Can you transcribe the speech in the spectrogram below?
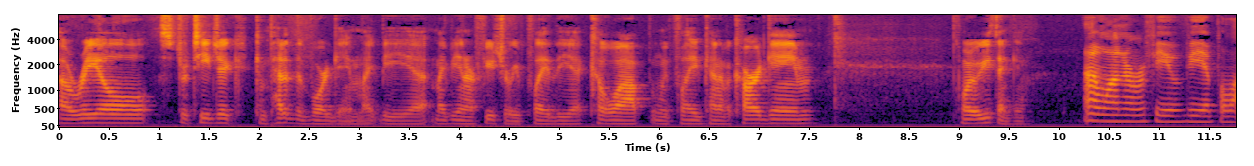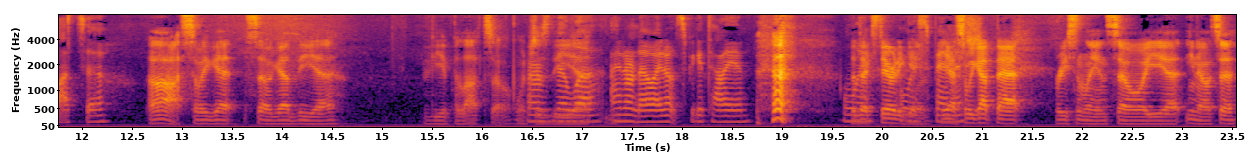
a real strategic competitive board game might be uh, might be in our future. We played the uh, co-op and we played kind of a card game. What were you thinking? I want to review Via Palazzo Ah, so we get so we got the uh, Via Palazzo, which or is the Villa. uh, I don't know. I don't speak Italian. the Only- dexterity only game. Spanish. Yeah, so we got that recently, and so we, uh, you know, it's a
